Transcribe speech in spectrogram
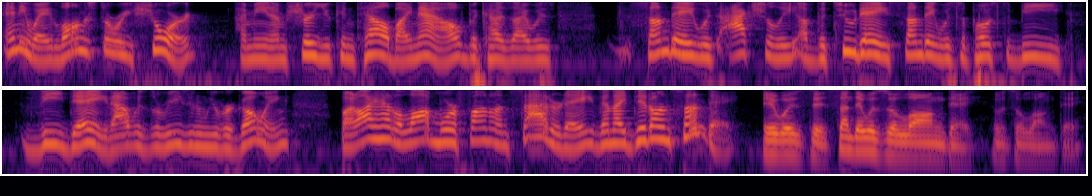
anyway, long story short, I mean, I'm sure you can tell by now because I was Sunday was actually of the two days, Sunday was supposed to be the day. That was the reason we were going. But I had a lot more fun on Saturday than I did on Sunday. It was this. Sunday was a long day. It was a long day.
